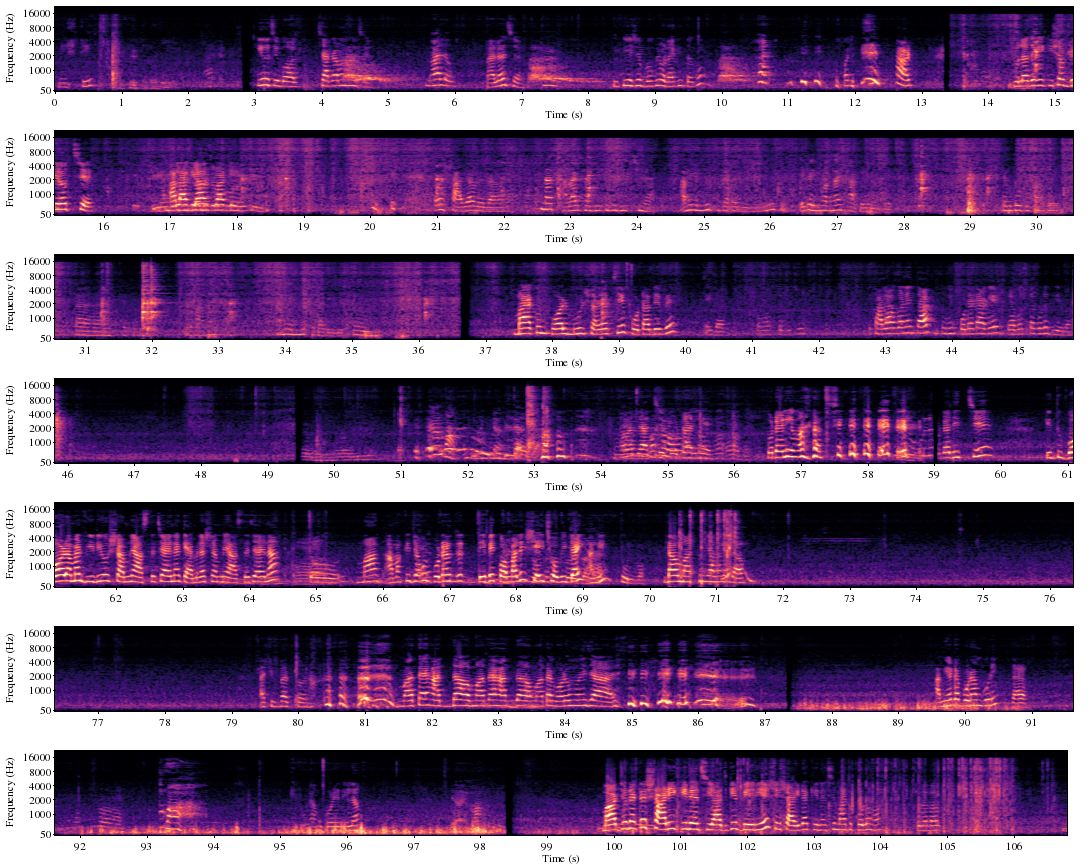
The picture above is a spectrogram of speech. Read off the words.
মিষ্টি। কি হয়েছে বল? চা কেমন হয়েছে? ভালো। ভালো হয়েছে? হুম। পিপি এসে বকলো নাকি তোকে? ঝোলা থেকে কি সব বেরোচ্ছে থালা গ্লাস বাটি। সাজাবে না। না থালায় সাজিয়ে কিছু দিচ্ছি না। আমি এমনি ফুটাটা দিয়ে দিই এটা এই বাংলায় থাকে মধ্যে এটা তো দোকানে হ্যাঁ হ্যাঁ। আমি এমনি ফোটা দিয়ে দিই। মা এখন ফল মূল সাজাচ্ছে ফোটা দেবে। এই দেখো। সমস্ত কিছু। থালা ওখানে থাক, তুমি ফোটাটা আগে ব্যবস্থা করে দিয়ে দাও। নিয়ে। ফোটা নিয়ে মা যাচ্ছে। দিচ্ছে। কিন্তু বর আমার ভিডিওর সামনে আসতে চায় না, ক্যামেরার সামনে আসতে চায় না। তো মা আমাকে যখন ফোটা দেবে কপালে, সেই ছবিটাই আমি তুলবো। দাও, মা, তুমি আমাকে দাও। আশীর্বাদ করো। মাথায় হাত দাও, মাথায় হাত দাও, মাথা গরম হয়ে যায়। আমি একটা প্রণাম করি দাঁড়া প্রণাম করে নিলাম। জয় মা। মার জন্য একটা শাড়ি কিনেছি। আজকে বেরিয়ে সেই শাড়িটা কিনেছি। মা একটু খোলো মা। খুলে দাও।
